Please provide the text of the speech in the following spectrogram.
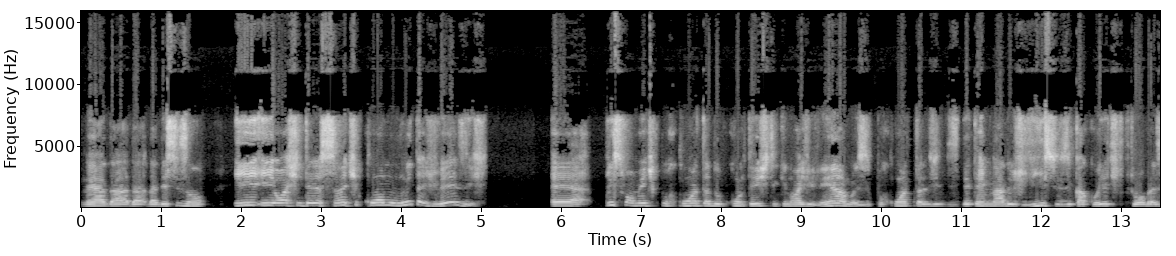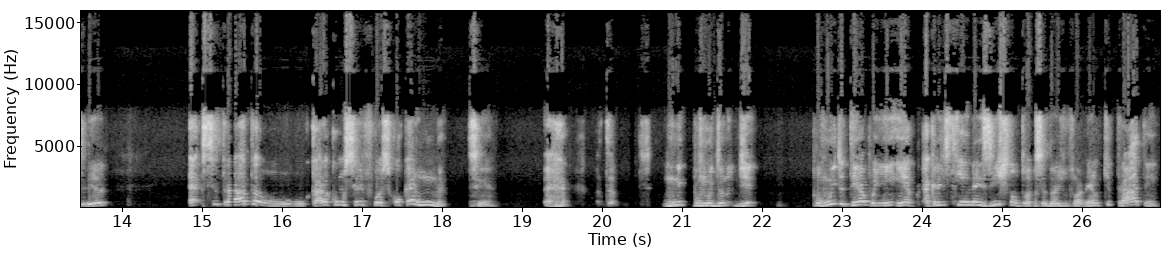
né, da, da, da decisão. E, e, eu acho interessante como muitas vezes, é, principalmente por conta do contexto em que nós vivemos e por conta de, de determinados vícios e cacoetes do futebol brasileiro, é, se trata o, o, cara como se ele fosse qualquer um, né? É, muito, por, muito, de, por muito tempo, e, e, acredito que ainda existam torcedores do Flamengo que tratem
